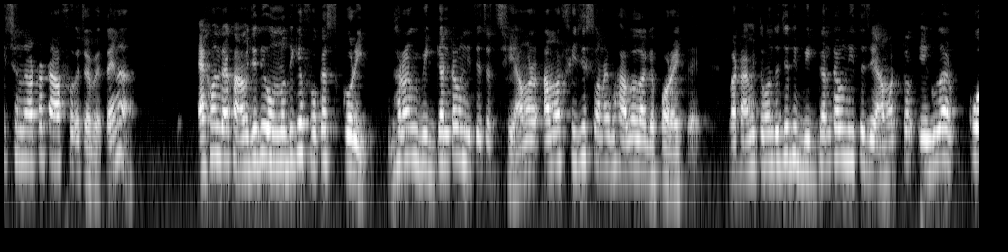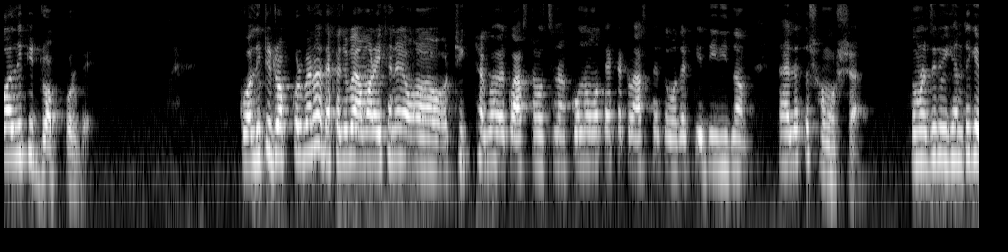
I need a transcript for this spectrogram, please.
কিছু নেওয়াটা টাফ হয়ে যাবে, তাই না? এখন দেখো, আমি যদি অন্যদিকে ফোকাস করি, ধরো আমি বিজ্ঞানটাও নিতে চাচ্ছি, আমার আমার ফিজিক্স অনেক ভালো লাগে পড়াইতে বাট আমি তোমাদের যদি বিজ্ঞানটাও নিতে যাই, আমার তো এগুলার কোয়ালিটি ড্রপ করবে। কোয়ালিটি ড্রপ করবে না, দেখা যাবে আমার এখানে ঠিকঠাকভাবে ক্লাসটা হচ্ছে না কোনো মতে একটা ক্লাস নিয়ে তোমাদেরকে দিয়ে দিলাম, তাহলে তো সমস্যা। তোমরা যদি এখান থেকে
